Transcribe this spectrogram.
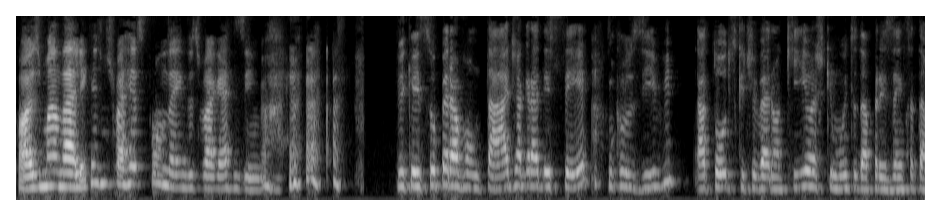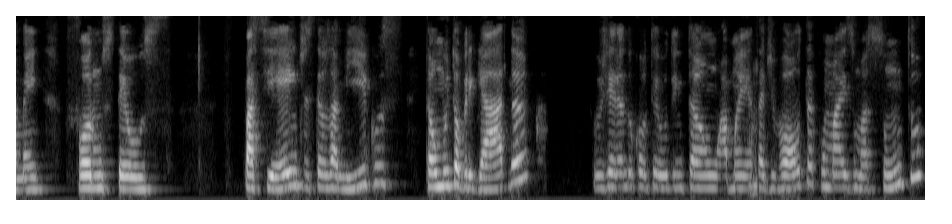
Pode mandar ali que a gente vai respondendo devagarzinho. Fiquei super à vontade. Agradecer, inclusive, a todos que estiveram aqui. Eu acho que muito da presença também foram os teus pacientes, teus amigos. Então, muito obrigada. O Gerando Conteúdo, então, amanhã está de volta com mais um assunto.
